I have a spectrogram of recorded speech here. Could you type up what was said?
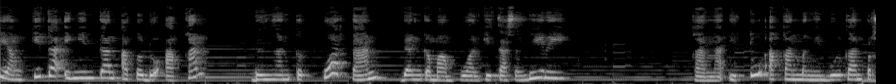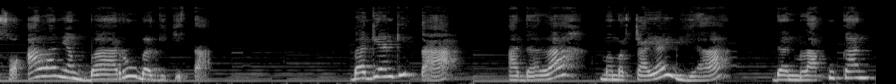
yang kita inginkan atau doakan dengan kekuatan dan kemampuan kita sendiri. Karena itu akan menimbulkan persoalan yang baru bagi kita. Bagian kita adalah mempercayai Dia dan melakukan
